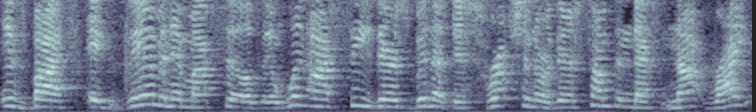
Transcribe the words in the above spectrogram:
is by examining myself. And when I see there's been a disruption or there's something that's not right,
